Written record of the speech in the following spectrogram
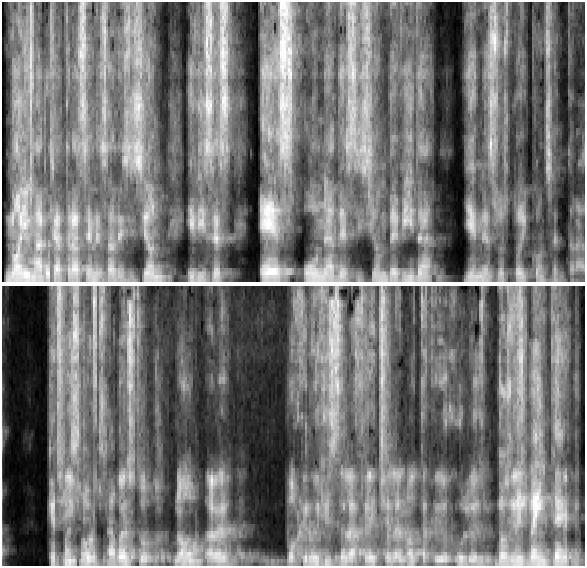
no hay marcha atrás en esa decisión y dices, es una decisión de vida y en eso estoy concentrado. ¿Qué pasó, sí, por supuesto. No, a ver, ¿por qué no dijiste la fecha, la nota, querido Julio? ¿2020?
